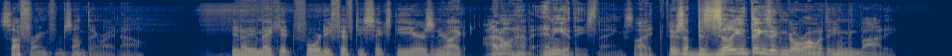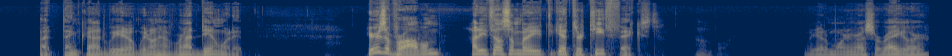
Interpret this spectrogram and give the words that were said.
suffering from something right now? You know, you make it 40, 50, 60 years, and you're like, I don't have any of these things. Like, there's a bazillion things that can go wrong with the human body, But thank God we don't we don't have we're not dealing with it. Here's a problem. How do you tell somebody to get their teeth fixed? Oh boy. We got a morning rush regular.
